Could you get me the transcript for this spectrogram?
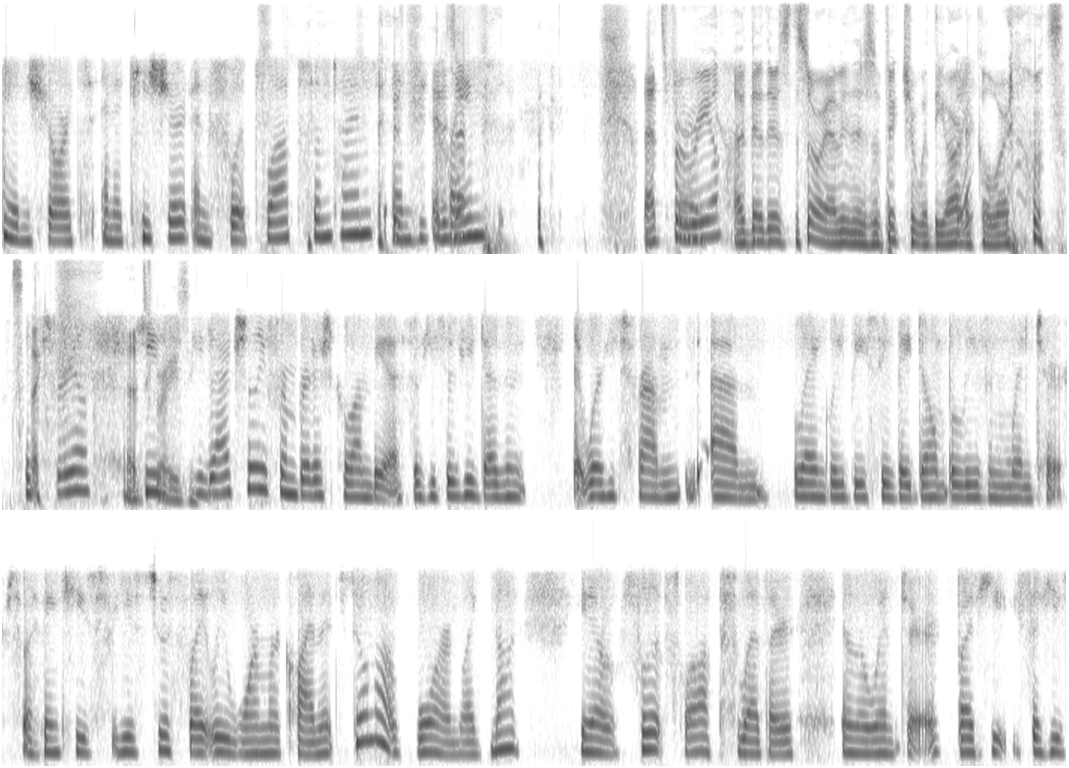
in shorts and a t-shirt and flip flops sometimes, and he And that- claims That's for real? Uh, there, there's the story. I mean, there's a picture with the article where it looks like It's real. That's he's, crazy. He's actually from British Columbia, so he says he doesn't. That where he's from, um, Langley, BC, they don't believe in winter. So I think he's used to a slightly warmer climate. Still not warm, like not, you know, flip flops weather in the winter. But he so he's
